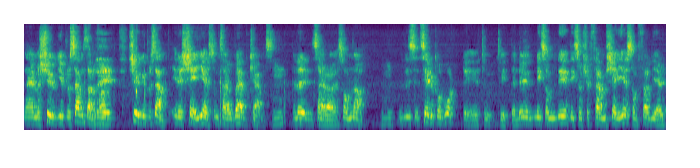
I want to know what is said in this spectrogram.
nej men 20 procent i alla fall. Lite. 20 procent är det tjejer som så här webcams. Mm. Eller så här sådana. Mm. Det ser du på vårt eh, tw- Twitter. Det är liksom, det är liksom 25 tjejer som följer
